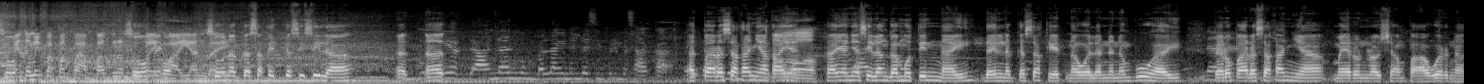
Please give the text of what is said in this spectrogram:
so Ito may papagpapag so, may- Kuayan ba? so nagkasakit kasi sila at, at Daanan mong balay nanda, siyempre. At para sa kanya, kaya, Oo. kaya niya silang gamutin, Nay, dahil nagkasakit, nawalan na ng buhay. Pero para sa kanya, mayroon raw siyang power na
